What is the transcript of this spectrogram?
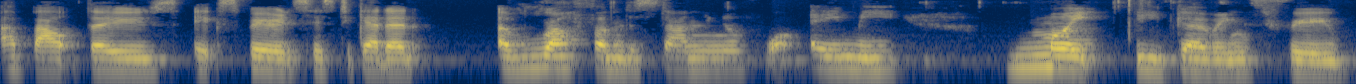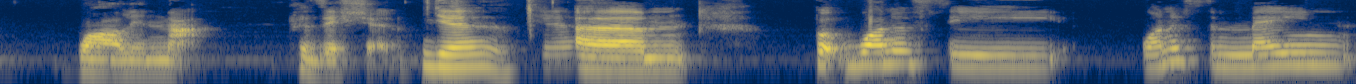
about those experiences to get a, a rough understanding of what Amy might be going through while in that position. Yeah. Um, but one of the one of the main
